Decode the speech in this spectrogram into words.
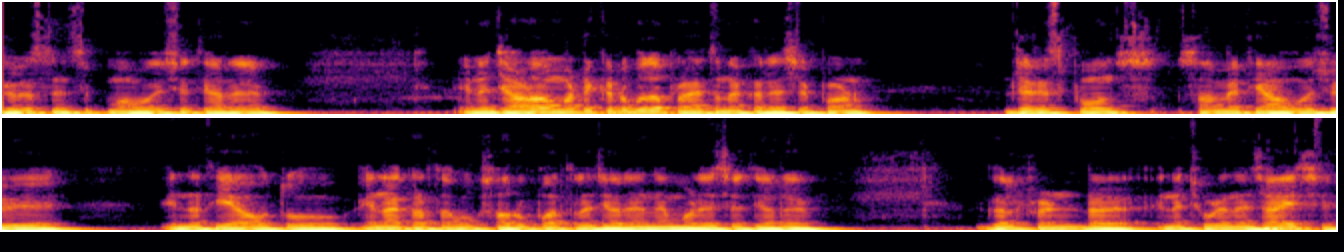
રિલેશનશિપમાં હોય છે, ત્યારે એને જાળવવા માટે કેટલો બધો પ્રયત્ન કરે છે, પણ જે રિસ્પોન્સ સામેથી આવવો જોઈએ એ નથી આવતો. એના કરતાં કોઈક સારું પાત્ર જ્યારે એને મળે છે, ત્યારે ગર્લફ્રેન્ડ એને છોડીને જાય છે,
